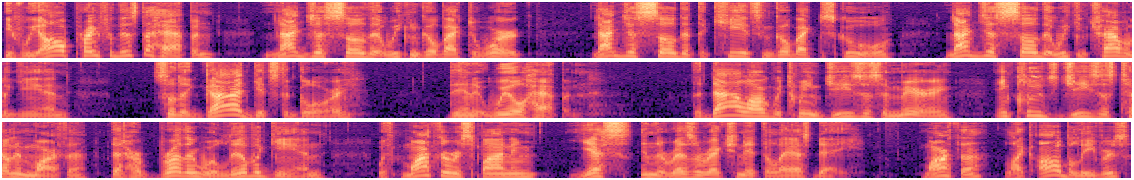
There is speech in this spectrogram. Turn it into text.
If we all pray for this to happen, not just so that we can go back to work, not just so that the kids can go back to school, not just so that we can travel again, so that God gets the glory, then it will happen. The dialogue between Jesus and Mary includes Jesus telling Martha that her brother will live again with Martha responding, Yes, in the resurrection at the last day. Martha, like all believers,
